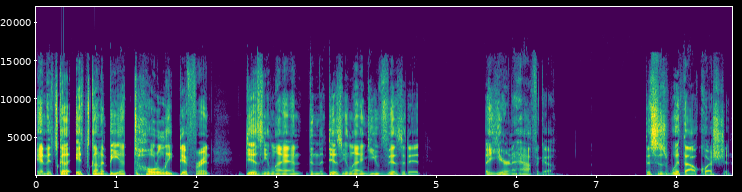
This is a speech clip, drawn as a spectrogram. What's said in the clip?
and it's going to it's going to be a totally different Disneyland than the Disneyland you visited a year and a half ago. This is without question.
